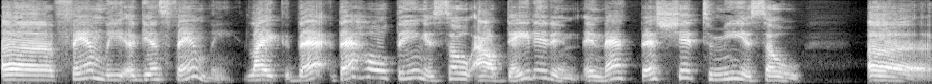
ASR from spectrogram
uh family against family? Like that that whole thing is so outdated and and that that shit to me is so uh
